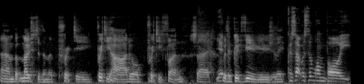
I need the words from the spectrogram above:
Mm. Um, but most of them are pretty pretty hard or pretty fun. So yeah. with a good view usually. Because that was the one by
